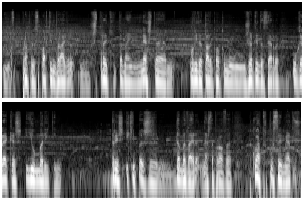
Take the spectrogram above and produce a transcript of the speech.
e o próprio Sporting de Braga, o estreito também nesta corrida tal e qual como o Jardim da Serra, o Grecas e o Marítimo. Três equipas eh, da Madeira, nesta prova de 4 por 100 metros.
